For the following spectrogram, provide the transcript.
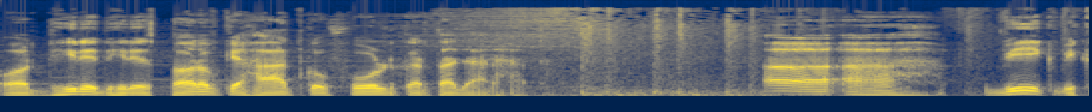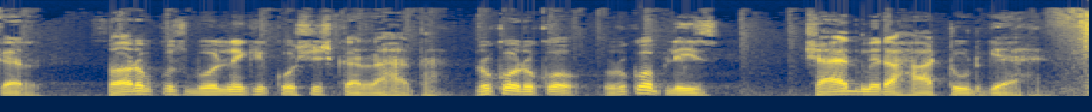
और धीरे धीरे सौरभ के हाथ को फोल्ड करता जा रहा था। आ, आ, वीक विकर सौरभ कुछ बोलने की कोशिश कर रहा था। रुको रुको रुको प्लीज़। शायद मेरा हाथ टूट गया है।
